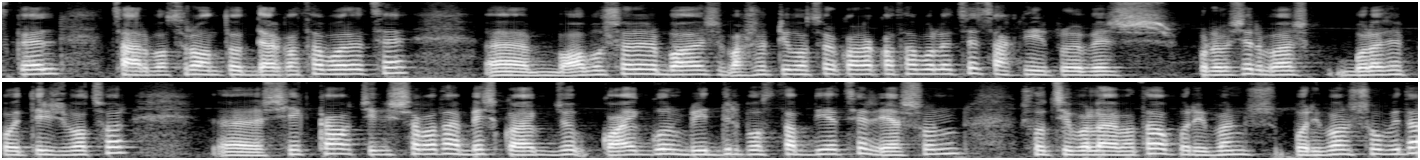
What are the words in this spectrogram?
স্কেল চার বছর অন্তর দেওয়ার কথা বলেছে। অবসরের বয়স বাষট্টি বছর করার কথা বলেছে। চাকরির প্রবেশ, প্রবেশের বয়স বলেছে পঁয়ত্রিশ বছর। শিক্ষা ও চিকিৎসা ভাতা বেশ কয়েক কয়েক গুণ বৃদ্ধির প্রস্তাব দিয়েছে। রেশন সচিবালয় ভাতা ও পরিবহন পরিবহন সুবিধা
